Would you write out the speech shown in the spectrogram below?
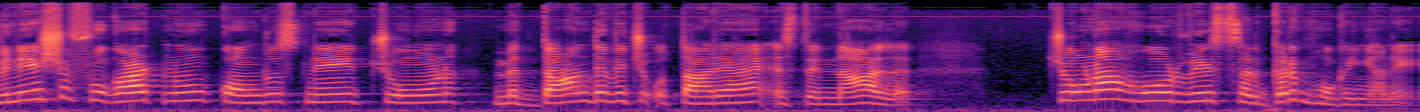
ਵਿਨੇਸ਼ ਫੋਗਾਟ ਨੂੰ ਕਾਂਗਰਸ ਨੇ ਚੋਣ ਮੈਦਾਨ ਦੇ ਵਿੱਚ ਉਤਾਰਿਆ ਹੈ। ਇਸ ਦੇ ਨਾਲ ਚੋਣਾਂ ਹੋਰ ਵੀ ਸਰਗਰਮ ਹੋ ਗਈਆਂ ਨੇ।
